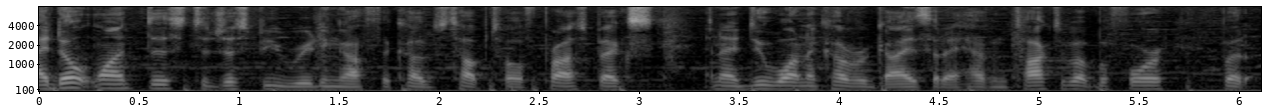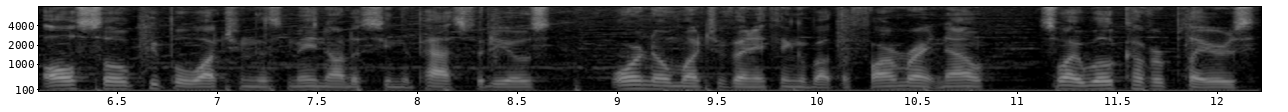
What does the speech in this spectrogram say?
I don't want this to just be reading off the Cubs' top 12 prospects, and I do want to cover guys that I haven't talked about before, but also people watching this may not have seen the past videos or know much of anything about the farm right now, so I will cover players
